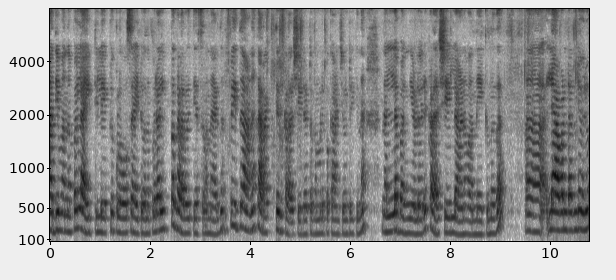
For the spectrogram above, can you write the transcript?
ആദ്യം വന്നപ്പോൾ ലൈറ്റിലേക്ക് ക്ലോസ് ആയിട്ട് വന്നപ്പോൾ ഒരു അല്പം കളർ വ്യത്യാസം വന്നായിരുന്നു. അപ്പോൾ ഇതാണ് കറക്റ്റ് ഒരു കളർ ഷെയ്ഡ് കേട്ടോ നമ്മളിപ്പോൾ കാണിച്ചുകൊണ്ടിരിക്കുന്ന. നല്ല ഭംഗിയുള്ള ഒരു കളർ ഷെയ്ഡിലാണ് വന്നേക്കുന്നത്. ലാവണ്ടറിന്റെ ഒരു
